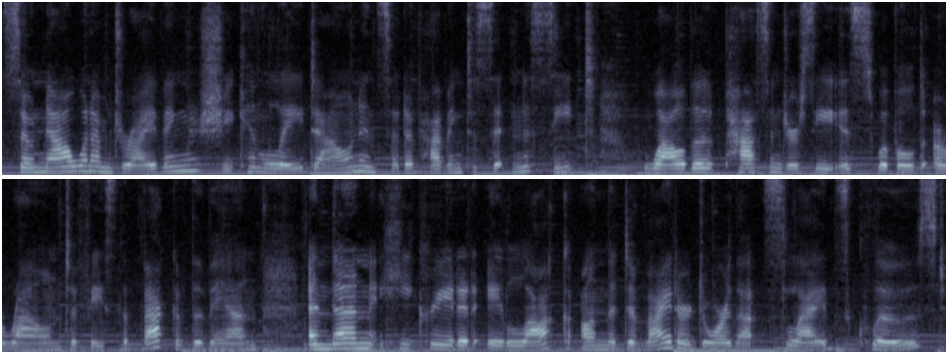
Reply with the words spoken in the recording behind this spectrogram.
So now when I'm driving, she can lay down instead of having to sit in a seat while the passenger seat is swiveled around to face the back of the van. And then he created a lock on the divider door that slides closed.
